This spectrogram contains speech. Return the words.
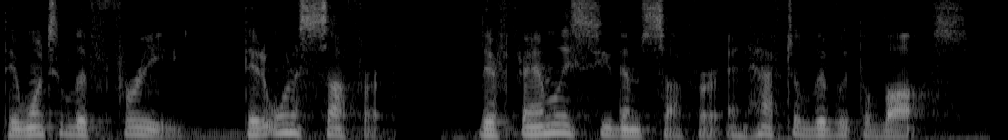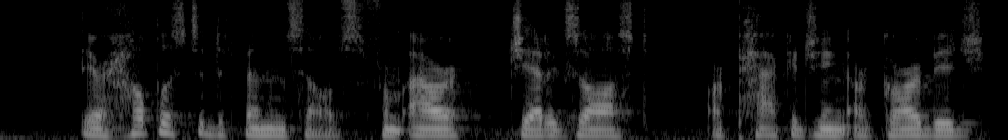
They want to live free. They don't want to suffer. Their families see them suffer and have to live with the loss. They are helpless to defend themselves from our jet exhaust, our packaging, our garbage,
